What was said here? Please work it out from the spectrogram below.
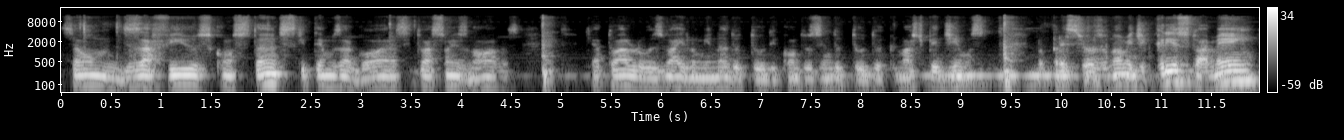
São desafios constantes que temos agora, situações novas que a tua luz vai iluminando tudo e conduzindo tudo que nós te pedimos no precioso nome de Cristo. Amém.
